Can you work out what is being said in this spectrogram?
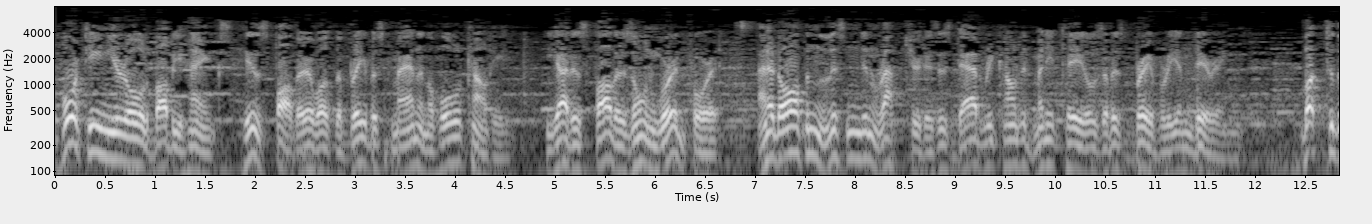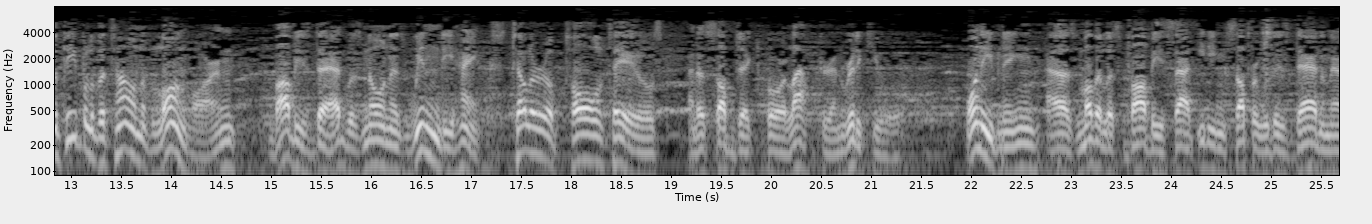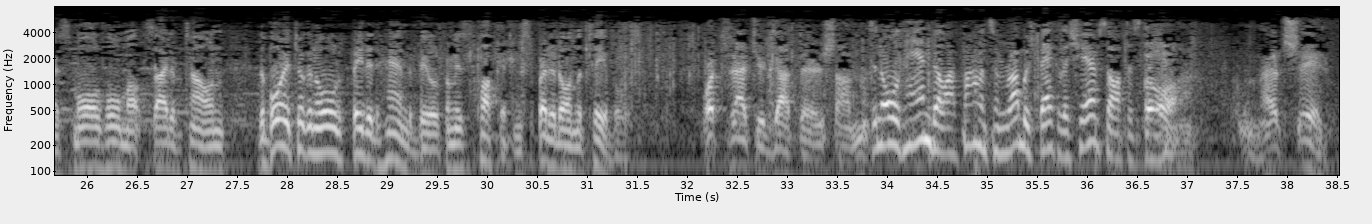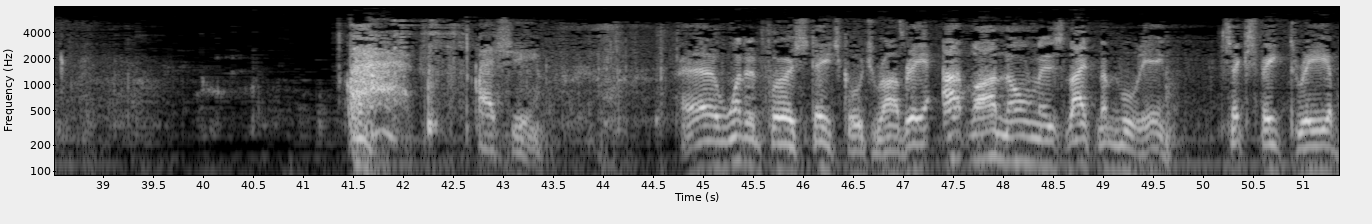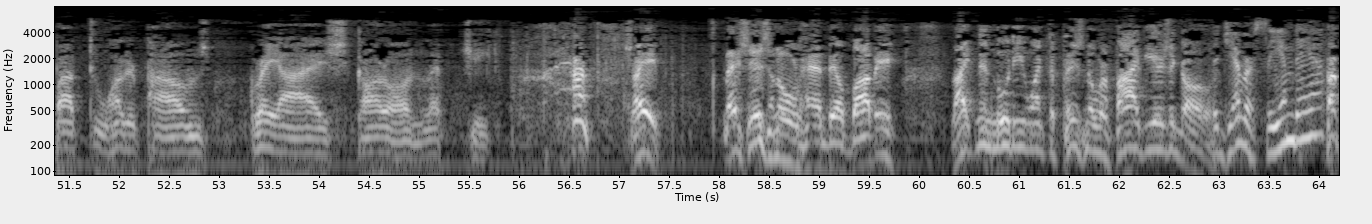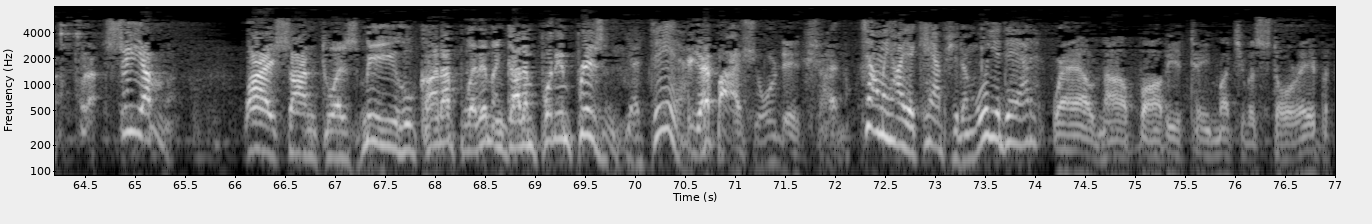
To 14 year old Bobby Hanks, his father was the bravest man in the whole county. He had his father's own word for it, and had often listened enraptured as his dad recounted many tales of his bravery and daring. But to the people of the town of Longhorn, Bobby's dad was known as Windy Hanks, teller of tall tales and a subject for laughter and ridicule. One evening, as motherless Bobby sat eating supper with his dad in their small home outside of town, the boy took an old faded handbill from his pocket and spread it on the table. What's that you got there, son? It's an old handbill I found in some rubbish back of the sheriff's office. Dad. Oh, let's see. Ah, I see. Uh, wanted for a stagecoach robbery. Outlaw known as Lightning Moody. Six feet three, about 200 pounds. Gray eyes, scar on left cheek. Say, this is an old handbill, Bobby. Lightning Moody went to prison over five years ago. Did you ever see him, Dad? Uh, see him? Why, son, 'twas me who caught up with him and got him put in prison. You did? Yep, I sure did, son. Tell me how you captured him, will you, Dad? Well, now, Bobby, it ain't much of a story, but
